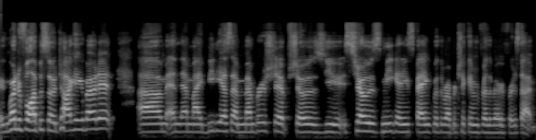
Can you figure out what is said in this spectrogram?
a, wonderful episode talking about it. Um, and then my BDSM membership shows you shows me getting spanked with a rubber chicken for the very first time.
